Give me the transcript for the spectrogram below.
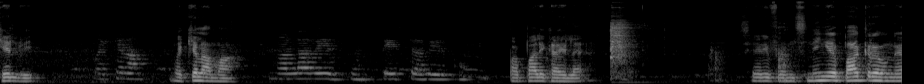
கேள்வி. வைக்கலாம். வைக்கலாமா? நல்லாவே இருக்கும். டேஸ்ட்டாகவே இருக்கும். பப்பாளி காயில். சரி ஃப்ரெண்ட்ஸ் நீங்கள் பார்க்குறவங்க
